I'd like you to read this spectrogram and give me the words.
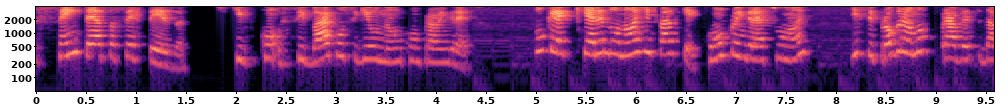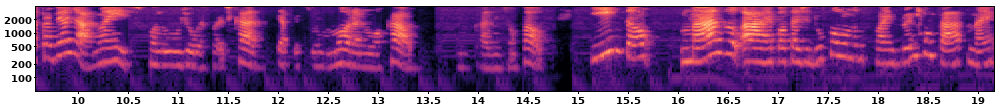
sem ter essa certeza que se vai conseguir ou não comprar o ingresso. Porque, querendo ou não, a gente faz o quê? Compra o ingresso antes e se programa para ver se dá para viajar, não é isso? Quando o jogo é fora de casa, se a pessoa não mora no local, no caso em São Paulo. E então, mas a reportagem do Coluna do Fla entrou em contato né,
